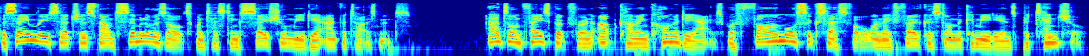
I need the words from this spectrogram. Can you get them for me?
The same researchers found similar results when testing social media advertisements. Ads on Facebook for an upcoming comedy act were far more successful when they focused on the comedian's potential.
